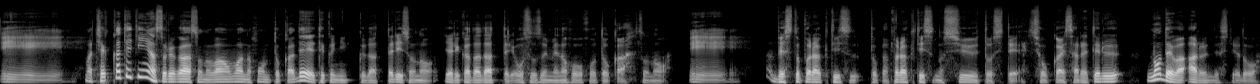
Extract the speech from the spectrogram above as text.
ええまあ、結果的にはそれがそのワンワンの本とかでテクニックだったり、そのやり方だったり、おすすめの方法とか、そのええベストプラクティスとかプラクティスの週として紹介されてるのではあるんですけど、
